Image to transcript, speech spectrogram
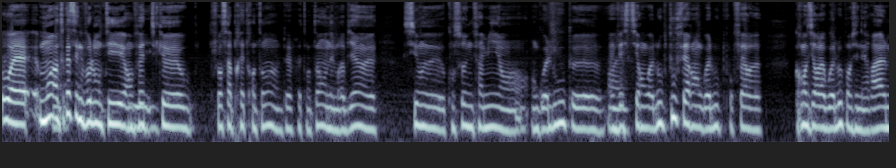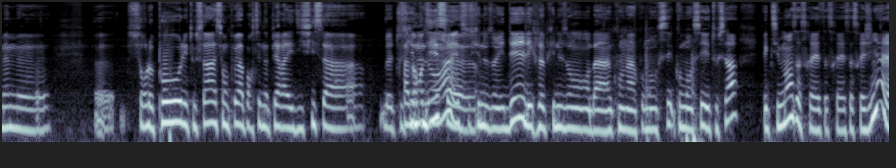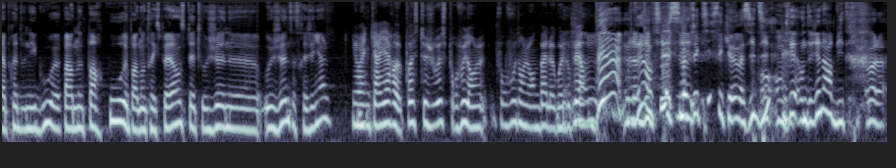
Ouais, moi, en tout cas, c'est une volonté, en Oui. fait, que je pense après 30 ans, un peu après 30 ans, on aimerait bien, euh, si on euh, construire une famille en, en Guadeloupe, euh, Ouais. investir en Guadeloupe, tout faire en Guadeloupe pour faire euh, grandir la Guadeloupe en général, même euh, euh, sur le pôle et tout ça. Si on peut apporter notre pierre à l'édifice, à... Ben, tout Ça ce qui nous ont, euh, tout ce qui nous ont aidés, les clubs qui nous ont, ben, qu'on a commencé, commencé et tout ça. Effectivement, ça serait, ça serait, ça serait génial. Et après, donner goût euh, par notre parcours et par notre expérience, peut-être aux jeunes, euh, aux jeunes, ça serait génial. Il y aura une carrière post-joueuse pour vous dans le, pour vous dans le handball guadeloupéen. Ben, L'objectif, c'est... L'objectif, c'est que, vas-y, dis. on, on, devient- on devient arbitre. Voilà.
